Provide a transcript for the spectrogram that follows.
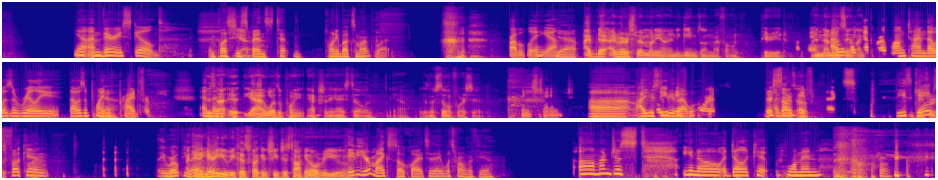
yeah, I'm very skilled. and plus she Yeah. spends 10, 20 bucks a month what Probably, yeah. yeah I've ne- I've never spent money on any games on my phone. Period. And I'm I not was saying like, like, that for a long time. That was a really that was a point Yeah. of pride for me. And it's then not. It, yeah, it was a point actually. I still yeah because I'm still enforce it. things change. Uh, I used Well, to be that. for. There's I've some never paid for sex. these pay for- games fucking. They rope you I can't hear you because fucking she's just talking over you. Katie, your mic's so quiet today. What's wrong with you? Um, I'm just, you know, a delicate woman.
